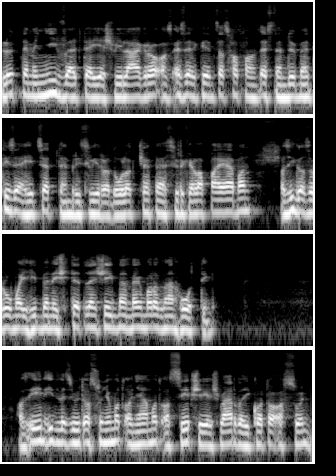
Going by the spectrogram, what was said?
lőttem egy nyívvel teljes világra az 1965 esztendőben 17 szeptemberi szvirradólag Csepel szürke lapájában, az igaz római hitben és hitetlenségben megmaradván hóttig. Az én idvezült asszonyomat, anyámat, a szépséges várdai Kata asszony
